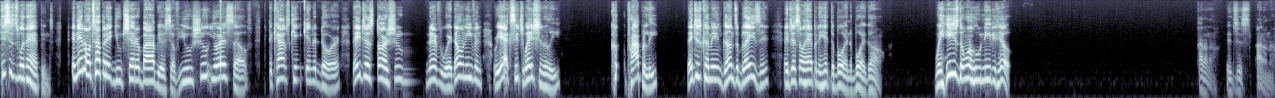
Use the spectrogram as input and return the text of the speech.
This is what happens. And then on top of that, you cheddar bob yourself. You shoot yourself. The cops kick in the door. They just start shooting everywhere. Don't even react situationally properly. They just come in guns a blazing and just so happen to hit the boy and the boy gone. When he's the one who needed help. I don't know. It's just I don't know.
